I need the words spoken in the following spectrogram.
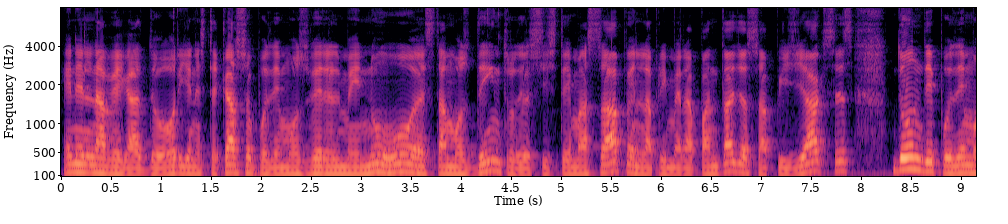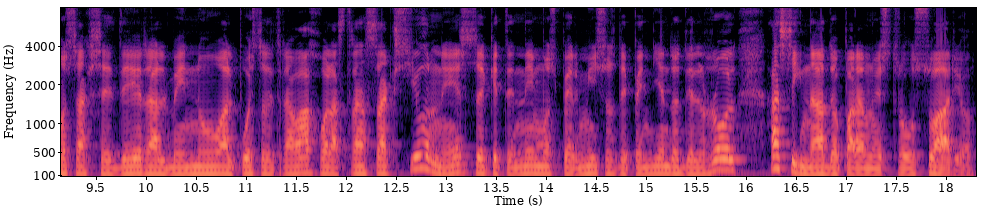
en el navegador y en este caso podemos ver el menú, estamos dentro del sistema SAP en la primera pantalla SAP Access donde podemos acceder al menú, al puesto de trabajo, a las transacciones que tenemos permisos dependiendo del rol asignado para nuestro usuario.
